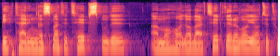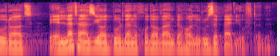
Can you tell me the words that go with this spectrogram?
بهترین قسمت تپس بوده اما حالا بر طبق روایات تورات به علت از یاد بردن خداوند به حال روز بدی افتاده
